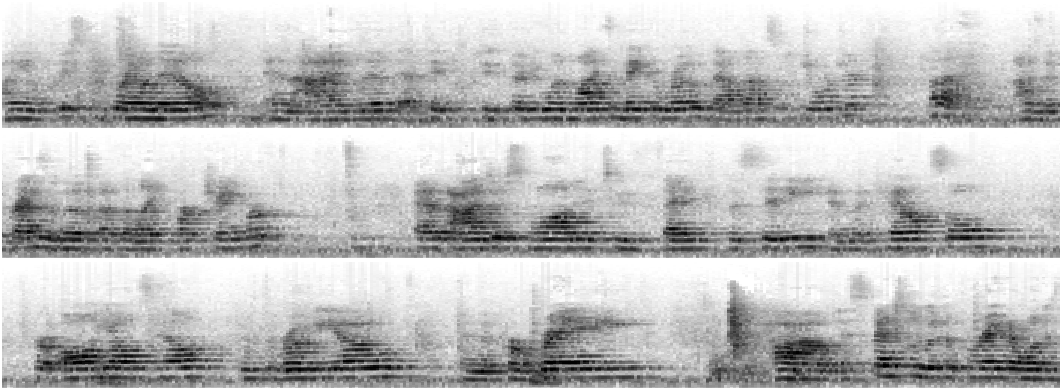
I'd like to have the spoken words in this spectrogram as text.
I am Christy Brownell, and I live at 5231 Weisenbaker Road, Valdosta, Georgia. But I'm the president of the Lake Park Chamber, and I just wanted to thank the city and the council for all y'all's help with the rodeo and the parade. Um, Especially with the parade, I want to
